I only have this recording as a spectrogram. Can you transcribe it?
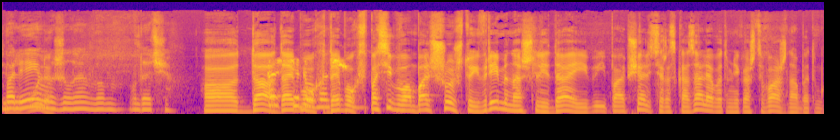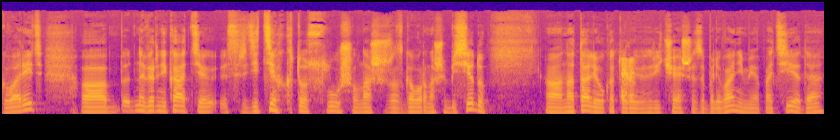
болеем воля. и желаем вам удачи. А, да, Спасибо дай бог, большое. дай бог. Спасибо вам большое, что и время нашли, да, и, и пообщались, и рассказали об этом. Мне кажется, важно об этом говорить. А, наверняка те, среди тех, кто слушал наш разговор, нашу беседу, а, Наталья, у которой редчайшее заболевание, миопатия, да,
